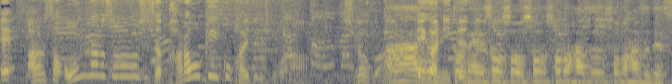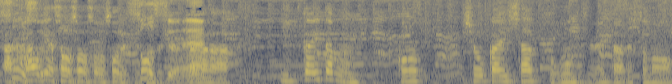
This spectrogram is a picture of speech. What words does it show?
えあのさ女のその星さカラオケ一個書いてる人かな？違うかな？絵が似てんだよ、えっとね、そうそうそうそのはずそのはずです。あそうそうそうそうそうですそうっすよね。だから一回多分この紹介したと思うんですよね。たその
